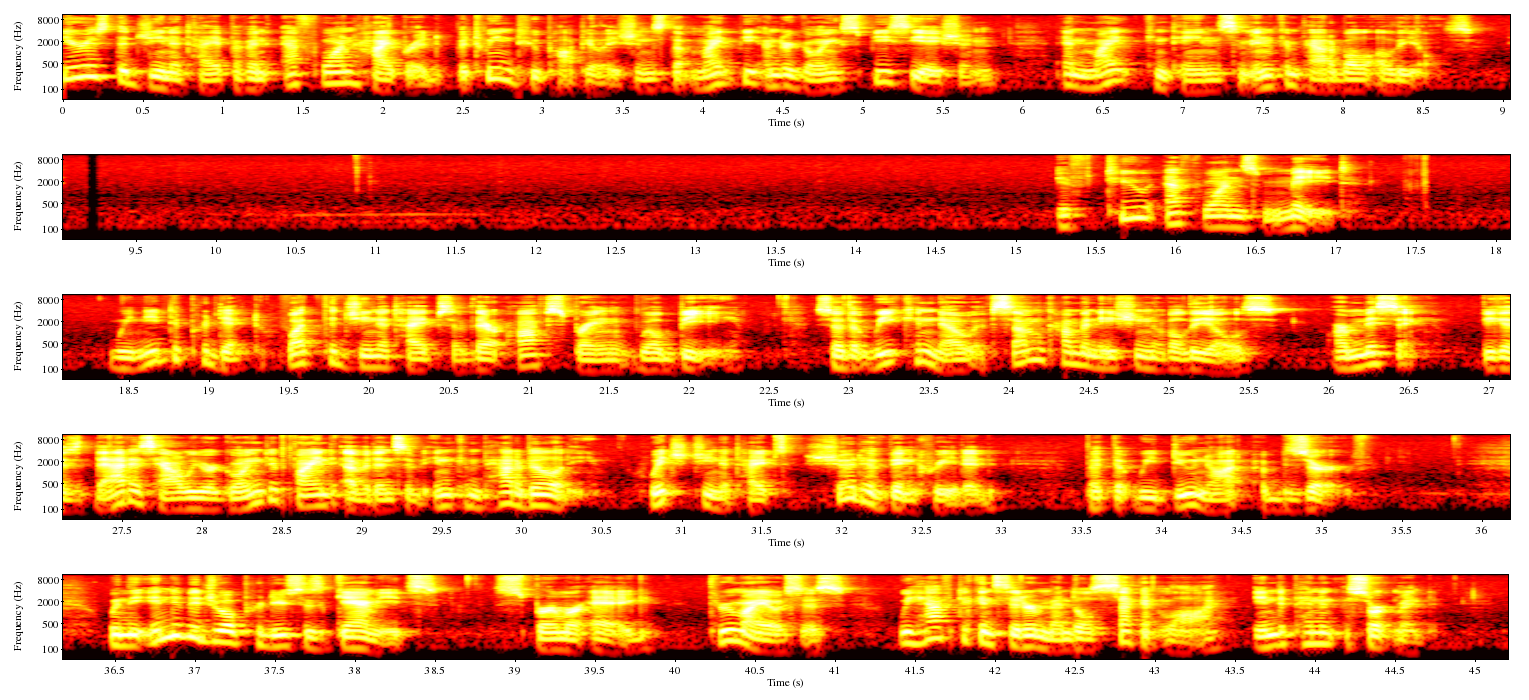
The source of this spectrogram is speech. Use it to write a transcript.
Here is the genotype of an F1 hybrid between two populations that might be undergoing speciation and might contain some incompatible alleles. If two F1s mate, we need to predict what the genotypes of their offspring will be so that we can know if some combination of alleles are missing because that is how we are going to find evidence of incompatibility, which genotypes should have been created, but that we do not observe. When the individual produces gametes, sperm or egg, through meiosis, we have to consider Mendel's second law, independent assortment,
